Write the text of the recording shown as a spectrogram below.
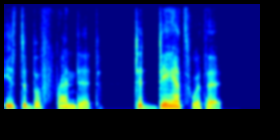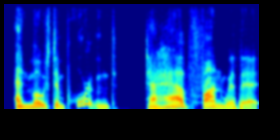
is to befriend it, to dance with it, and most important, to have fun with it.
